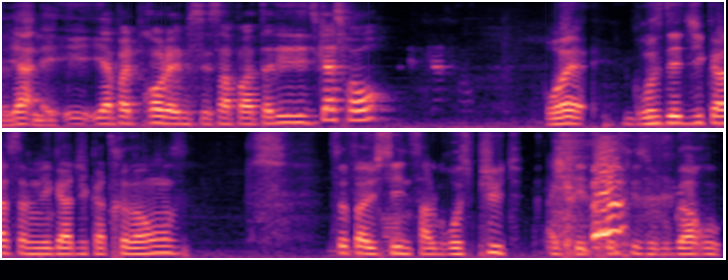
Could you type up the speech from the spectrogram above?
Il y, a- fallait- y a pas de problème, c'est sympa. T'as des dédicaces, frérot? Ouais, grosse dédicace à mes gars du 91. Sauf à sale grosse pute, avec tes traîtrises au loup-garou.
